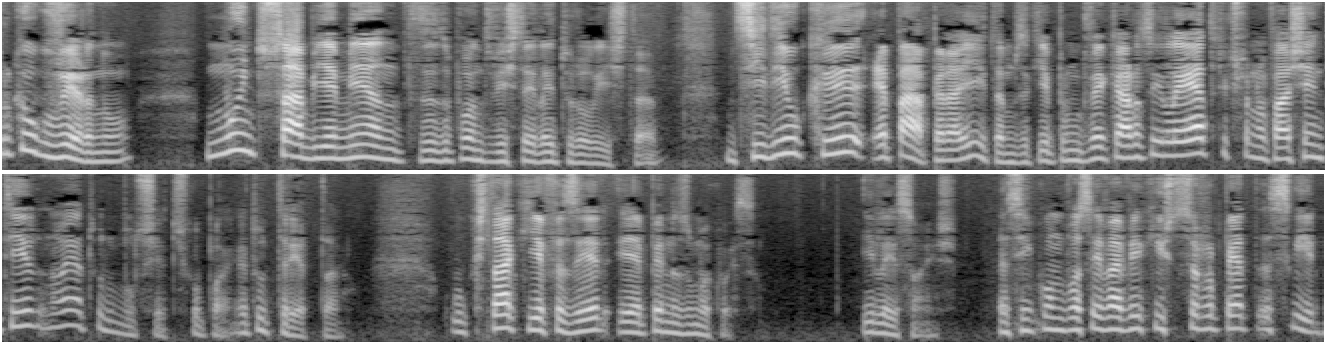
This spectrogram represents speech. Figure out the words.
Porque o governo, muito sabiamente do ponto de vista eleitoralista, decidiu que, epá, espera aí, estamos aqui a promover carros elétricos, não faz sentido. Não é tudo bullshit, desculpa, é tudo treta. O que está aqui a fazer é apenas uma coisa: eleições. Assim como você vai ver que isto se repete a seguir.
